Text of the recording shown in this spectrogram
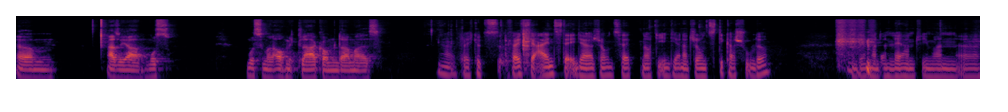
Ähm, also ja, muss, musste man auch mit klarkommen damals. Ja, vielleicht gibt es, vielleicht ja eins der Indiana Jones Set noch die Indiana Jones Sticker Schule, in der man dann lernt, wie man äh,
